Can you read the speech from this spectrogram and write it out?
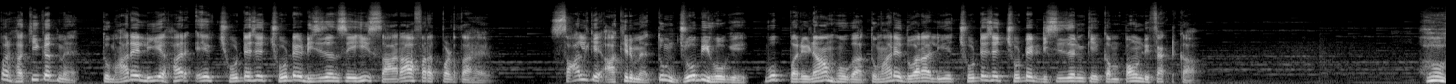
पर हकीकत में, तुम्हारे लिए हर एक छोटे से छोटे डिसीज़न से ही सारा फ़र्क पड़ता है। साल के आखिर में तुम जो भी होगे, वो परिणाम होगा तुम्हारे द्वारा लिए छोटे से छोटे डिसीज़न के कंपाउंड इफ़ेक्ट का। हो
